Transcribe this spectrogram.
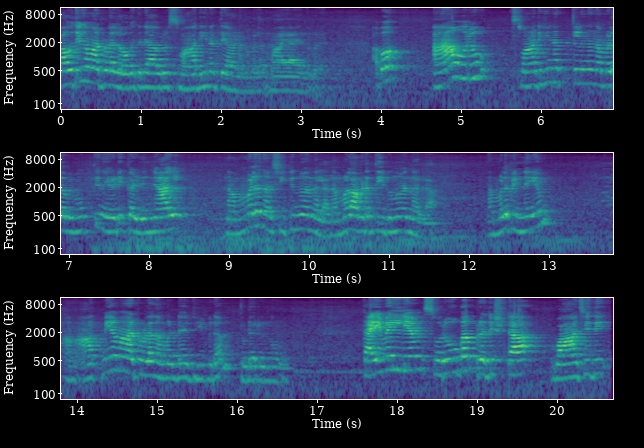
ഭൗതികമായിട്ടുള്ള ലോകത്തിന്റെ ആ ഒരു സ്വാധീനത്തെയാണ് നമ്മൾ മായ എന്ന് പറയുന്നത്. അപ്പോൾ ആ ഒരു സ്വാധീനത്തിൽ നിന്ന് നമ്മൾ വിമുക്തി നേടിക്കഴിഞ്ഞാൽ നമ്മൾ നശിക്കുന്നു എന്നല്ല നമ്മൾ അവിടെ തീരുന്നു എന്നല്ല. നമ്മൾ പിന്നെയും ആത്മീയമായിട്ടുള്ള നമ്മളുടെ ജീവിതം തുടരുന്നു. കൈവല്യം സ്വരൂപ പ്രതിഷ്ഠ വാചിതി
